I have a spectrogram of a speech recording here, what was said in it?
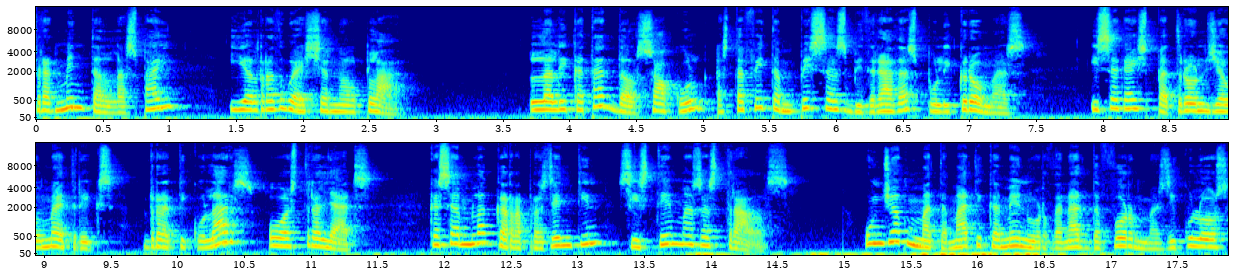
fragmenten l'espai i el redueixen al pla. L'alicatat del sòcol està fet amb peces vidrades policromes i segueix patrons geomètrics, reticulars o estrellats, que sembla que representin sistemes astrals. Un joc matemàticament ordenat de formes i colors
